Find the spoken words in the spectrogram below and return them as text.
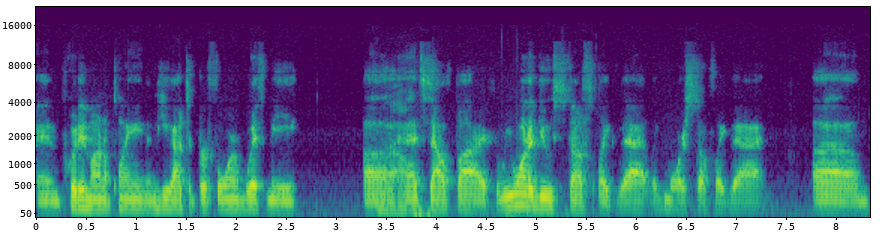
and put him on a plane and he got to perform with me uh, wow. at South by. So we want to do stuff like that, like more stuff like that. Um,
